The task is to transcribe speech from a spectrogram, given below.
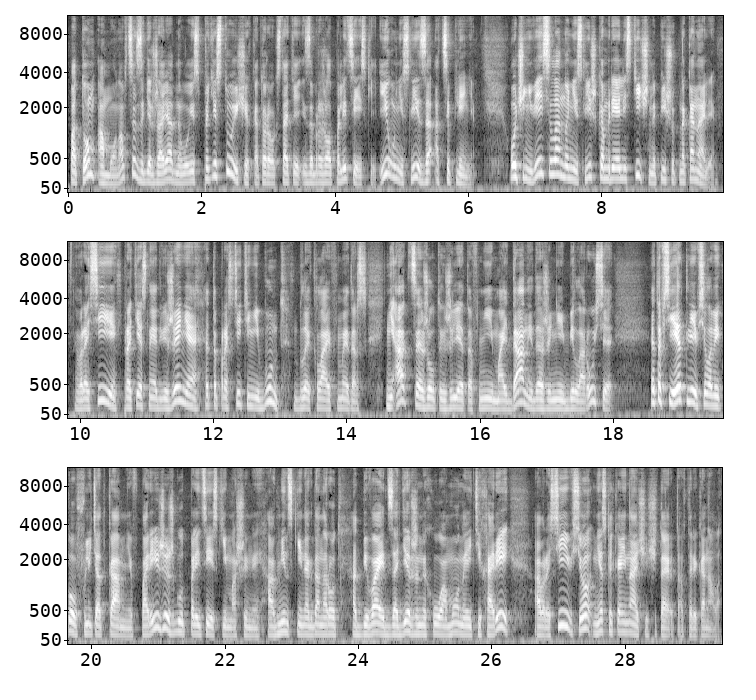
Потом ОМОНовцы задержали одного из протестующих, которого, кстати, изображал полицейский, и унесли за оцепление. Очень весело, но не слишком реалистично, пишут на канале. В России протестное движение – это, простите, не бунт Black Lives Matters, не акция желтых жилетов, не Майдан и даже не Белоруссия. Это в Сиэтле в силовиков летят камни, в Париже жгут полицейские машины, а в Минске иногда народ отбивает задержанных у ОМОНа и тихарей, а в России все несколько иначе, считают авторы канала.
